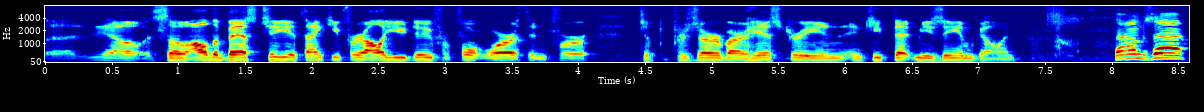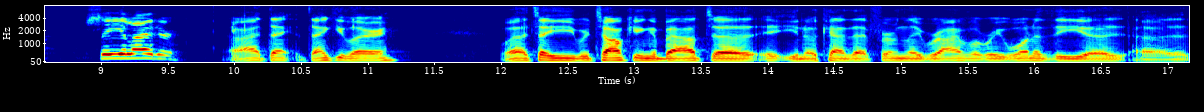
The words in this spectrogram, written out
uh, you know, so all the best to you. Thank you for all you do for Fort Worth and for to preserve our history and, and keep that museum going. Thumbs up. See you later. All right, thank thank you, Larry. Well, I tell you, you were talking about uh, you know kind of that Fernley rivalry. One of the uh, uh,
